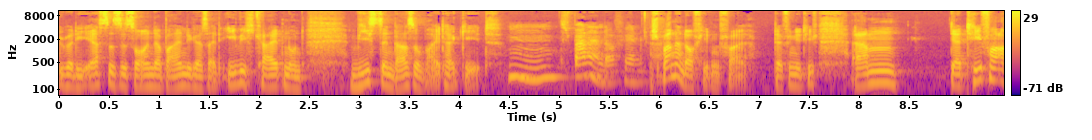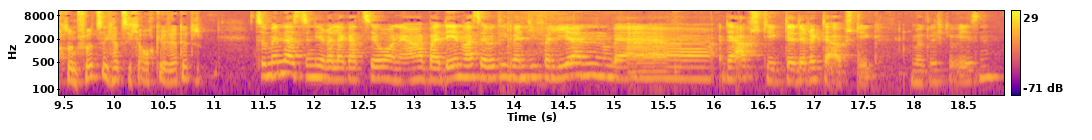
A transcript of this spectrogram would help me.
über die erste Saison in der Bayernliga seit Ewigkeiten und wie es denn da so weitergeht. Hm, spannend auf jeden Fall. Spannend auf jeden Fall, definitiv. Ähm, der TV 48 hat sich auch gerettet. Zumindest in die Relegation, ja. Bei denen war es ja wirklich, wenn die verlieren, wäre der Abstieg, der direkte Abstieg. Möglich gewesen.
